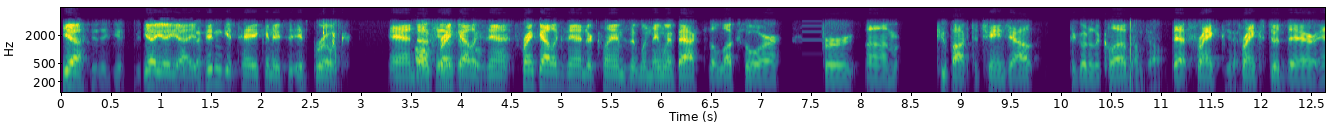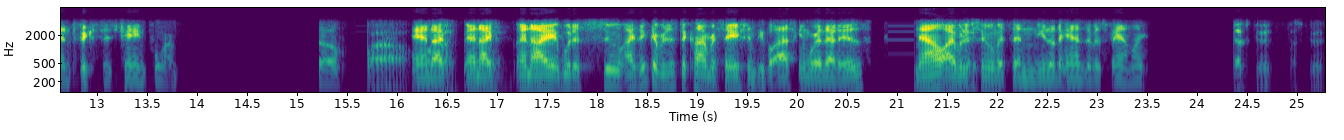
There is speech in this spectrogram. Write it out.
Yeah, did it get? yeah, yeah, yeah. Okay. It didn't get taken. It it broke. And uh, Okay, Frank okay. Alexander Frank Alexander claims that when they went back to the Luxor for um, Tupac to change out to go to the club, No that Frank Yeah. Frank stood there and fixed his chain for him. So Wow. and okay. I and I and I would assume I think there was just a conversation, people asking where that is. Now I would Yeah. assume it's in you know the hands of his family. That's good. That's good.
